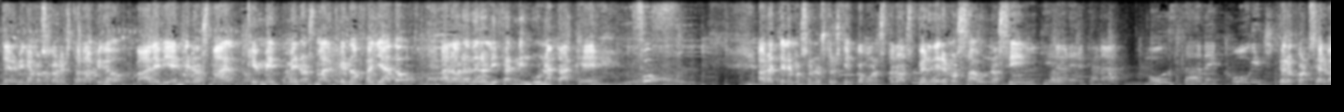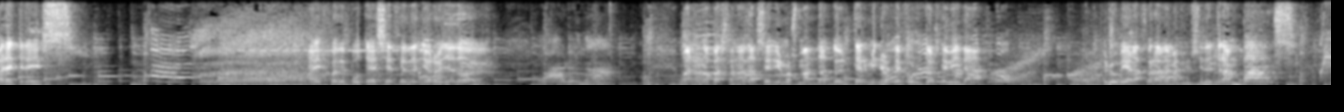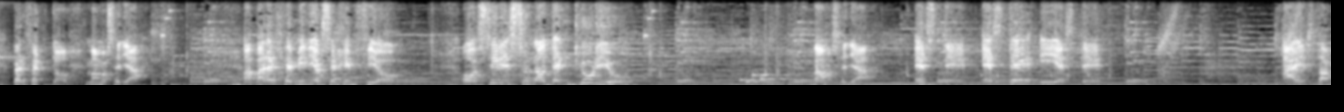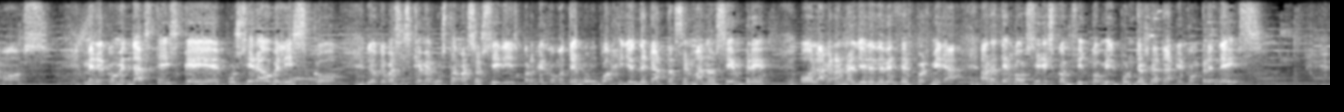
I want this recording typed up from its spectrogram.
Terminamos con esto rápido. Vale, bien, menos mal que Menos mal que no ha fallado a la hora de realizar ningún ataque. Ahora tenemos a nuestros cinco monstruos. Perderemos a uno, sí. Pero conservaré tres. Ay, hijo de puta, ese hace daño arrollador. Bueno, no pasa nada. Seguimos mandando en términos de puntos de vida. Ruby a la zona de y de trampas. Perfecto, vamos allá. ¡Aparece mi dios egipcio! ¡Osiris Sunoten Kyuryu! Vamos allá. Este, este y este. Ahí estamos. Me recomendasteis que pusiera obelisco. Lo que pasa es que me gusta más Osiris, porque como tengo un cuajillón de cartas en mano siempre, o la gran mayoría de veces, pues mira, ahora tengo Osiris con 5000 puntos de ataque, ¿comprendéis?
